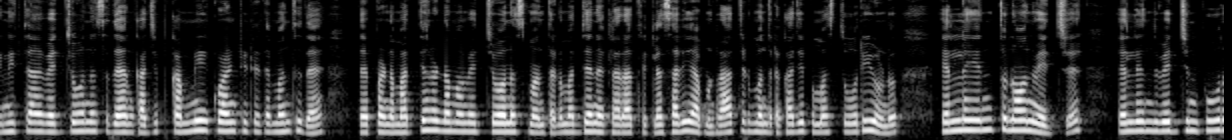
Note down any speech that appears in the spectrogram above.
ಇನ್ನಿತ್ತ ವೆಜ್ ಓನಸ್ ದ್ಯಾನ್ ಕಜಿಪ್ ಕಮ್ಮಿ ಕ್ವಾಂಟಿಟಿಡೆ ಮಂತುದೆ ದೆಪ್ಪಂಡ ಮಧ್ಯಾಹ್ನ ನಮ್ಮ ವೆಜ್ ಓನಸ್ ಮಂತಡ ಮಧ್ಯಾಹ್ನಕ್ಲ ರಾತ್ರಿಕ್ಲ ಸರಿ ಆಪುಂಡು ರಾತ್ರಿ ಮಂತಡ ಕಜಿಪ್ ಮಸ್ತ್ ಉರಿಯುಂಡು. ಎಲ್ಲ ಎಂತು ನಾನ್ ವೆಜ್ ಎಲ್ಲೆಂದು ವೆಜ್ಜಿನ ಪೂರ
